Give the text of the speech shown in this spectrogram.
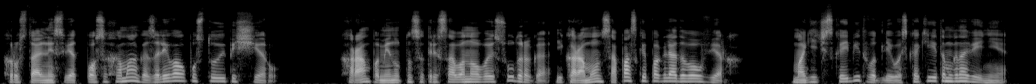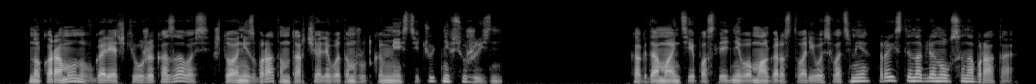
Хрустальный свет посоха мага заливал пустую пещеру. Храм поминутно сотрясала новая судорога, и Карамон с опаской поглядывал вверх. Магическая битва длилась какие-то мгновения, но Карамону в горячке уже казалось, что они с братом торчали в этом жутком месте чуть не всю жизнь. Когда мантия последнего мага растворилась во тьме, Рейстлин оглянулся на брата.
